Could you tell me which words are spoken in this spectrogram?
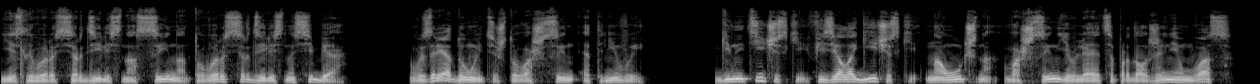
Если вы рассердились на сына, то вы рассердились на себя. Вы зря думаете, что ваш сын – это не вы. Генетически, физиологически, научно ваш сын является продолжением вас.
